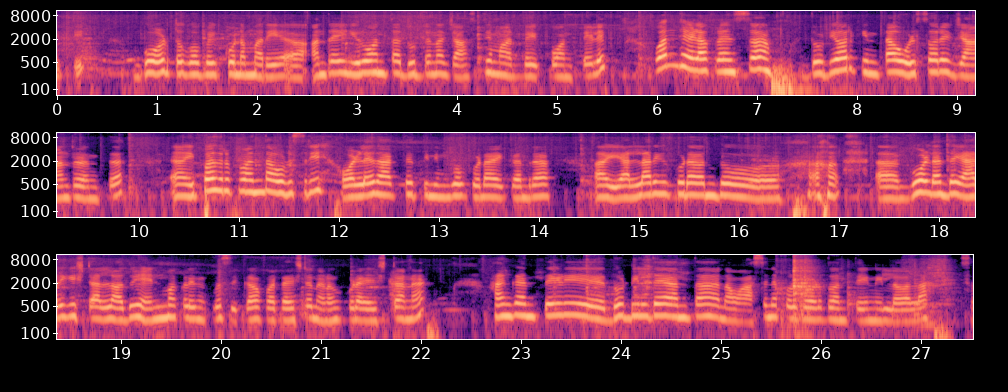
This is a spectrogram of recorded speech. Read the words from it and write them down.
ಐತಿ ಗೋಲ್ಡ್ ತೊಗೋಬೇಕು, ನಮ್ಮ ರೇ ಅಂದರೆ ಇರುವಂಥ ದುಡ್ಡನ್ನು ಜಾಸ್ತಿ ಮಾಡಬೇಕು ಅಂತೇಳಿ ಒಂದು ಹೇಳ ಫ್ರೆಂಡ್ಸ್ ದುಡಿಯೋರ್ಗಿಂತ ಉಳಿಸೋರೇ ಜಾನ್ರ ಅಂತ ಇಪ್ಪತ್ತು ರೂಪಾಯಿಂದ ಉಳಿಸ್ರಿ, ಒಳ್ಳೇದಾಗ್ತೈತಿ ನಿಮಗೂ ಕೂಡ. ಯಾಕಂದ್ರೆ ಎಲ್ಲರಿಗೂ ಕೂಡ ಒಂದು ಗೋಲ್ಡ್ ಅಂತ ಯಾರಿಗೆ ಇಷ್ಟ ಅಲ್ಲ, ಅದು ಹೆಣ್ಮಕ್ಳಿಗೂ ಸಿಕ್ಕಾಪಟ್ಟೆ ಇಷ್ಟ, ನನಗೂ ಕೂಡ ಇಷ್ಟನೇ. ಹಂಗಂತೇಳಿ ದುಡ್ಡು ಇಲ್ಲದೆ ಅಂತ ನಾವು ಆಸೆನೆ ಪಡ್ಬಾರ್ದು ಅಂತೇನಿಲ್ಲವಲ್ಲ. ಸೊ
